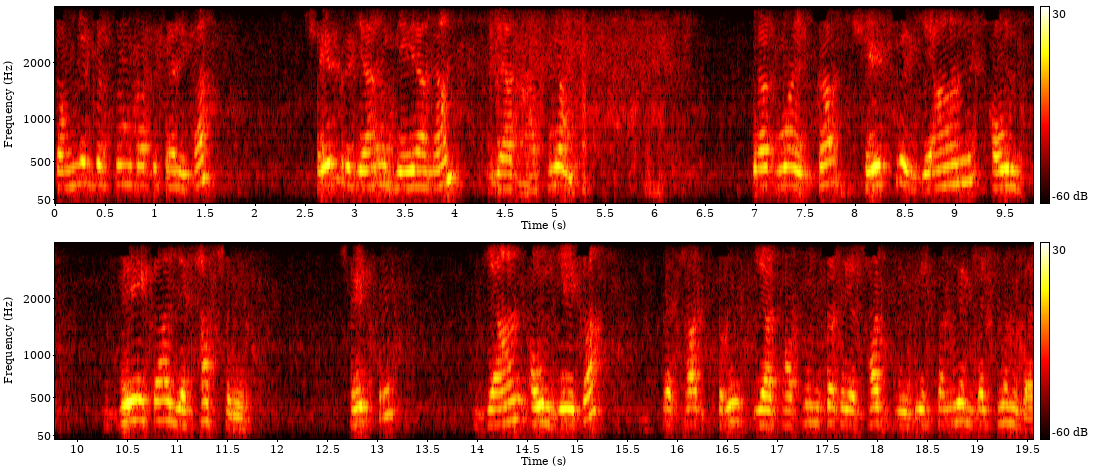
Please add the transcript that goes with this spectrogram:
सम्यक दर्शन का तो क्या लिखा क्षेत्र ज्ञान ज्ञेया नाम याथात्म्यम। क्या हुआ इसका? क्षेत्र ज्ञान और ज्ञ का यथार्थ स्वरूप क्षेत्र ज्ञान और ज्ञ का यथार्थ स्वरूप यथात्म तक यथार्थ सम्यक दर्शन कर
